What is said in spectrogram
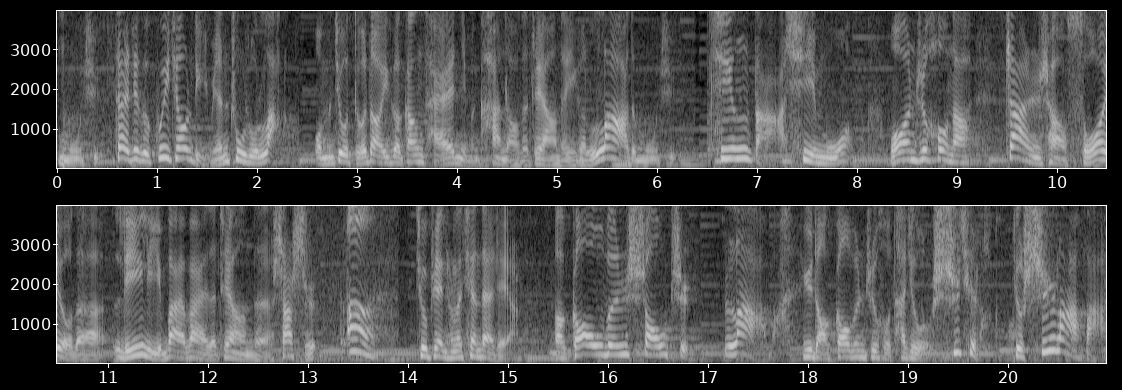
模具在这个硅胶里面注入蜡，我们就得到一个刚才你们看到的这样的一个蜡的模具，精打细磨，磨完之后呢，蘸上所有的里里外外的这样的砂石，嗯，就变成了现在这样，啊，高温烧制蜡嘛，遇到高温之后它就失去了，就失蜡法，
